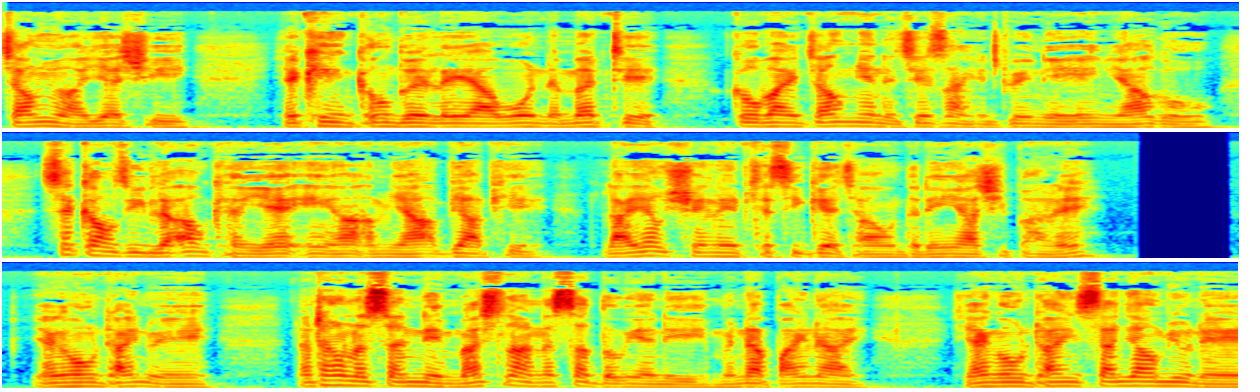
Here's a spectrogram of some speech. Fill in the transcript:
ကျောင်းရွာရက်ရှိရခင်ကုံသွဲလေယာဝနံပါတ်1ကိုပိုင်ကျောင်းမျက်နှာချင်းဆိုင်အတွင်းနေအိမ်များကိုစစ်ကောင်စီလက်အောက်ခံရဲအင်အားအများအပြားဖြင့်လာရောက်ရှင်းလင်းဖျက်ဆီးခဲ့ကြောင်းသတင်းရရှိပါသည်။ ရန်ကုန်တိုင်းတွင်2022မတ်လ23ရက်နေ့မနက်ပိုင်း၌ရန်ကုန်တိုင်းစမ်းချောင်းမြို့နယ်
